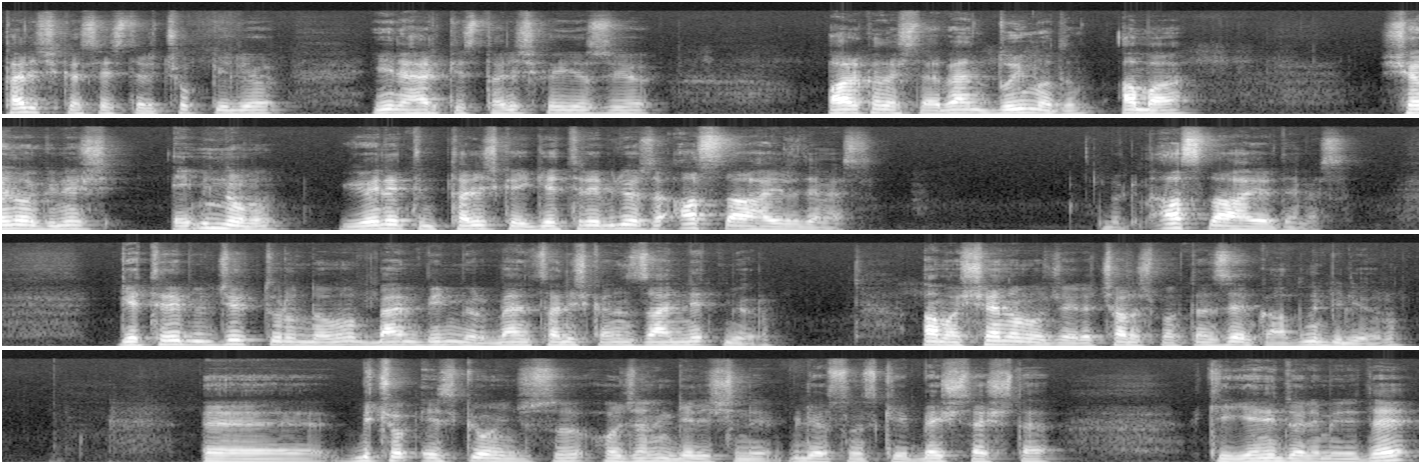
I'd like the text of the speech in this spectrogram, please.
Talişka sesleri çok geliyor. Yine herkes Talişka'yı yazıyor. Arkadaşlar ben duymadım ama Şenol Güneş emin olun yönetim Talişka'yı getirebiliyorsa asla hayır demez. Bakın asla hayır demez. Getirebilecek durumda mı ben bilmiyorum. Ben Talişka'nın zannetmiyorum. Ama Şenol Hoca ile çalışmaktan zevk aldığını biliyorum. Ee, Birçok eski oyuncusu hocanın gelişini biliyorsunuz ki Beşiktaş'ta ki yeni dönemini de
